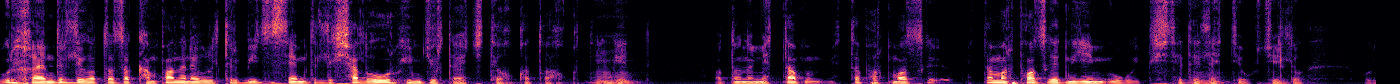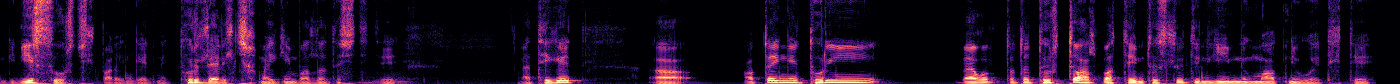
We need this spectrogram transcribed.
өөрийнхөө амьдралыг одоо за компанираа үрэл тэр бизнесийн амьдралыг шал өөр хэмжүүртэй ажиж тавих гэдэг байгаа байхгүй. Ингээд одоо мета метапорпоз метаморфоз гэдэг нэг юм үг өгдөг шүү дээ латин үг хичээлүү бүр ингээд эрс өөрчлөлт баг ингээд нэг төрөл арилчих маягийн болоод байна шүү дээ. А тэгээд одоо ингээд төрийн байгууллага одоо төртэй холбоотой юм төслүүдийн нэг юм нэг мод нь юу гэдэг те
